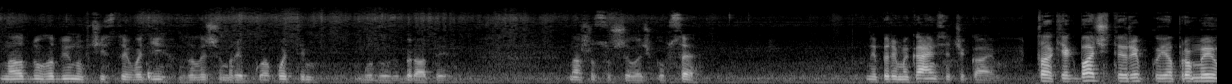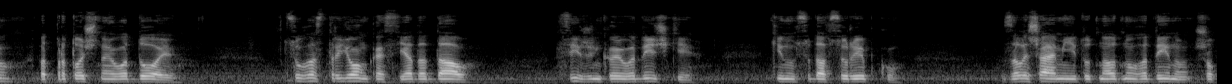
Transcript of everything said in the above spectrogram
на одну годину в чистій воді залишимо рибку, а потім буду збирати нашу сушилочку. Все. Не перемикаємося, чекаємо. Так, як бачите, рибку я промив під проточною водою. В цю гастройомкость я додав свіженької водички, кинув сюди всю рибку, залишаємо її тут на одну годину, щоб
